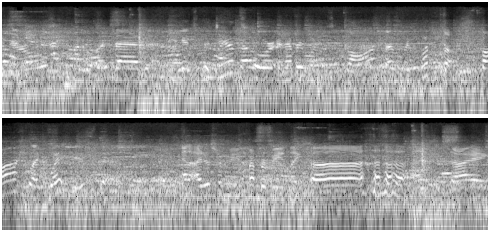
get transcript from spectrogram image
But then you get to the dance floor and everyone was gone. I was like, what the fuck? Like, what is this? And I just remember being like, uh, I'm dying.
